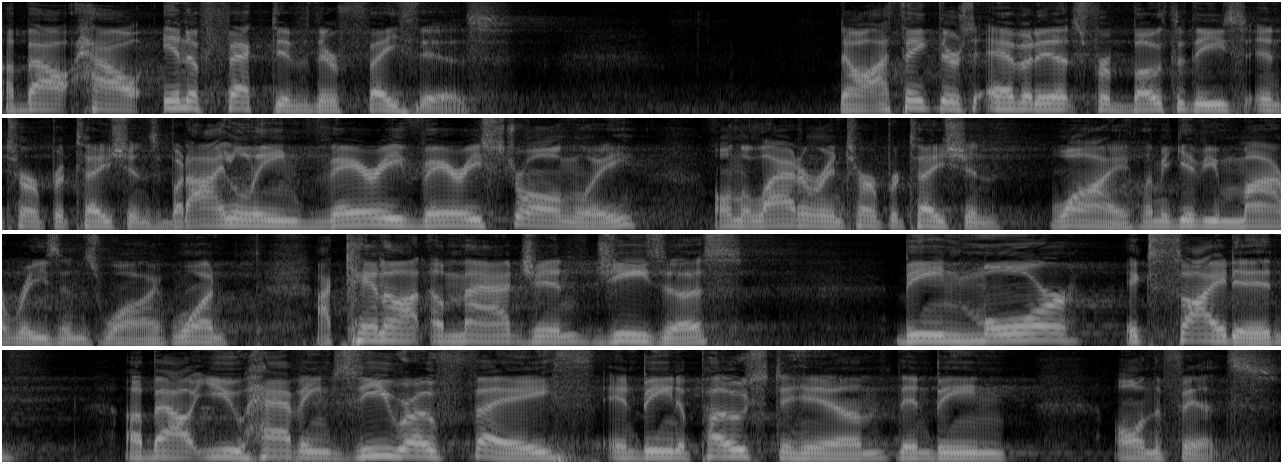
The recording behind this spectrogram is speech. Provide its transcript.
about how ineffective their faith is. Now, I think there's evidence for both of these interpretations, but I lean very, very strongly on the latter interpretation. Why? Let me give you my reasons why. One, I cannot imagine Jesus being more excited about you having zero faith and being opposed to him than being on the fence.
